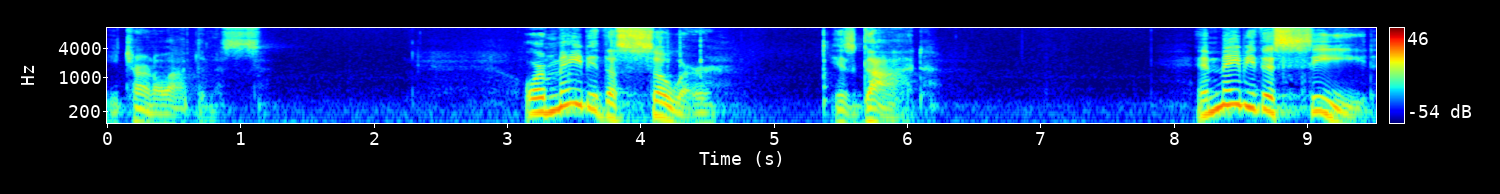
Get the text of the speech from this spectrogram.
Eternal optimists. Or maybe the sower is God. And maybe this seed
